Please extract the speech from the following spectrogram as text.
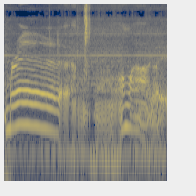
Bruh. Oh my god.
